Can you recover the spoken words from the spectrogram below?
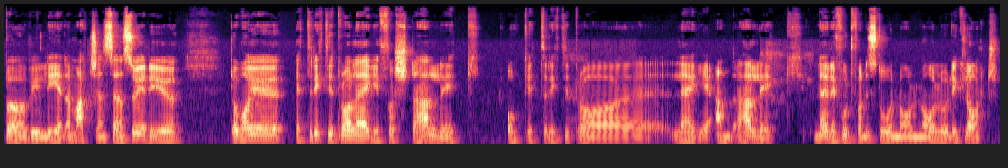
bör vi leda matchen. Sen så är det ju... De har ju ett riktigt bra läge i första halvlek och ett riktigt bra läge i andra halvlek när det fortfarande står 0-0 och det är klart.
